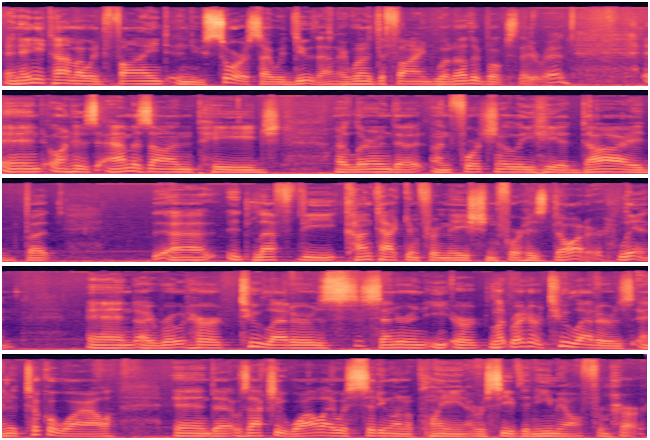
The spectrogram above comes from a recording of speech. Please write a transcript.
And anytime I would find a new source, I would do that. I wanted to find what other books they read. And on his Amazon page, I learned that unfortunately he had died, but uh, it left the contact information for his daughter, Lynn and I wrote her two letters, sent her an e- or wrote her two letters, and it took a while. And uh, it was actually while I was sitting on a plane, I received an email from her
